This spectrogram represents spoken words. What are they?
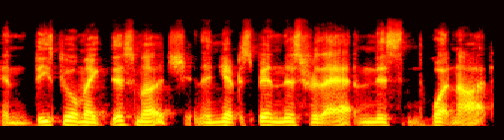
And these people make this much, and then you have to spend this for that and this and whatnot.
